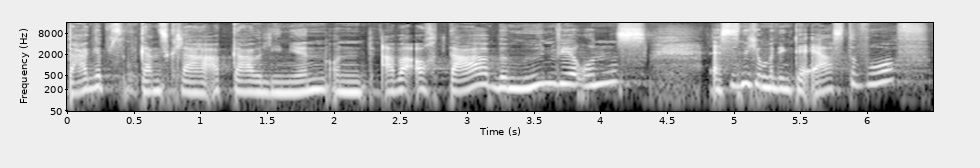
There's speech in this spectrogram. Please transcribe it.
Da gibt es ganz klare Abgabelinien. Und, aber auch da bemühen wir uns. Es ist nicht unbedingt der erste Wurf.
